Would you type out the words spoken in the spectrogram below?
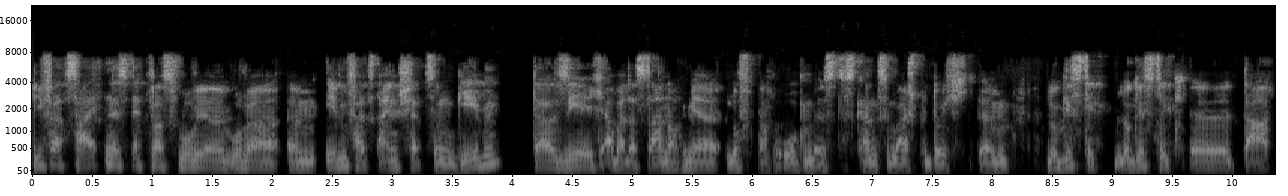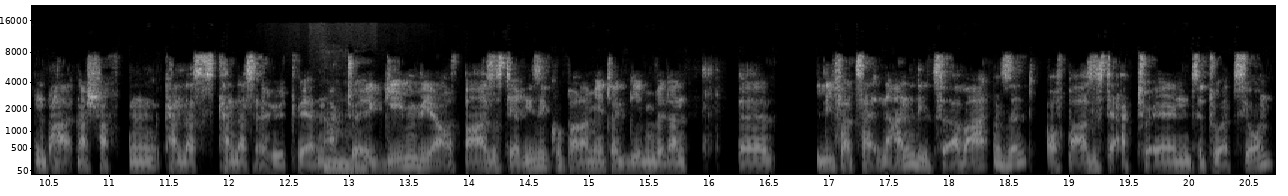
Lieferzeiten ist etwas, wo wir, wo wir ähm, ebenfalls Einschätzungen geben. Da sehe ich aber, dass da noch mehr Luft nach oben ist. Das kann zum Beispiel durch ähm, Logistik, Logistik, äh, Datenpartnerschaften kann das, kann das erhöht werden. Mhm. Aktuell geben wir auf Basis der Risikoparameter geben wir dann äh, Lieferzeiten an, die zu erwarten sind auf Basis der aktuellen Situation.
